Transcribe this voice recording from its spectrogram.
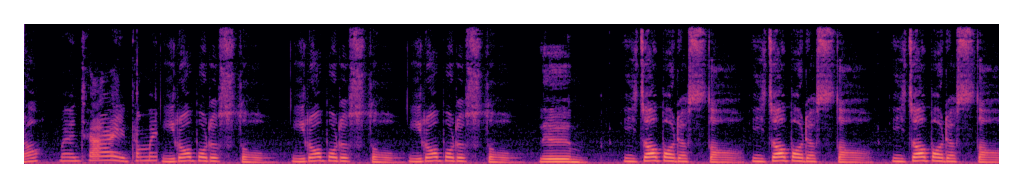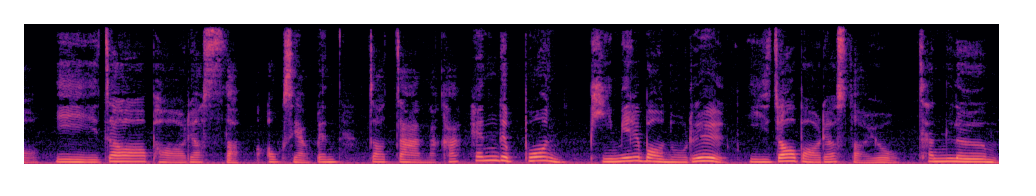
รอไม่ใช่ทำไมอีรอบริสโซอีรอบริสโซอีรอบริสโซลืม 잊어버렸어. 잊어버렸어. 잊어버렸어. 잊어버렸어. 어, 억시양 뺀 쩌짜나카. 핸드폰 비밀번호를 잊어버렸어요. 찬름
